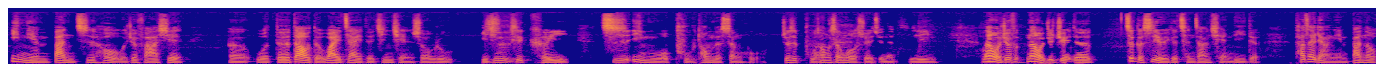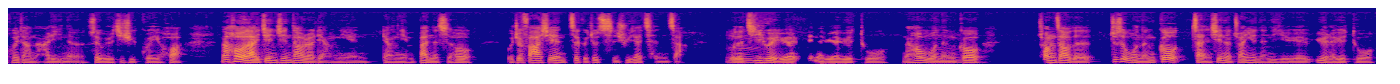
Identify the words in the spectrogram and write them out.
一年半之后，我就发现，呃，我得到的外在的金钱收入已经是可以支应我普通的生活，就是普通生活水准的支应。Okay. 那我就那我就觉得这个是有一个成长潜力的。它在两年半后会到哪里呢？所以我就继续规划。那后来渐渐到了两年两年半的时候，我就发现这个就持续在成长，我的机会也越变得越来越多，然后我能够创造的，就是我能够展现的专业能力也越越来越多。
